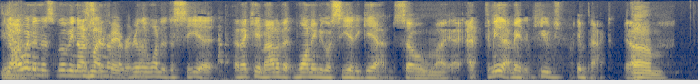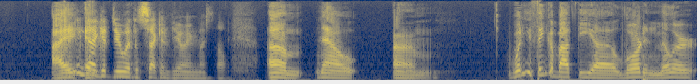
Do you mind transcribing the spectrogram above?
Yeah, know, I went in this movie not He's sure my enough I really now. wanted to see it, and I came out of it wanting to go see it again. So Mhm. I, I, to me, that made a huge impact. You know? Um, I, I think and- I could do with a second viewing myself. Um, now, um, what do you think about the uh, Lord and Miller?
